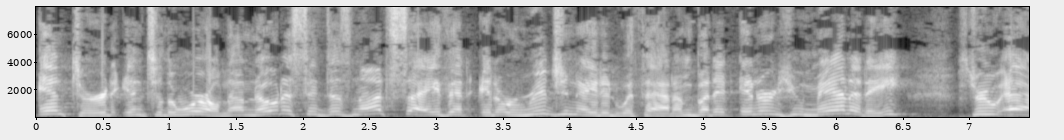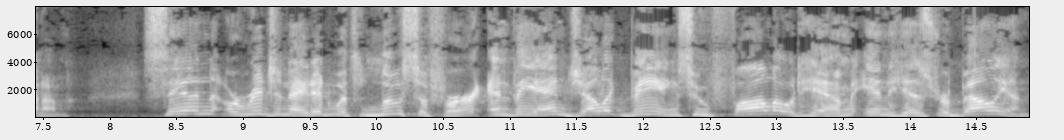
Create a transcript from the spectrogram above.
entered into the world. Now, notice it does not say that it originated with Adam, but it entered humanity through Adam. Sin originated with Lucifer and the angelic beings who followed him in his rebellion.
